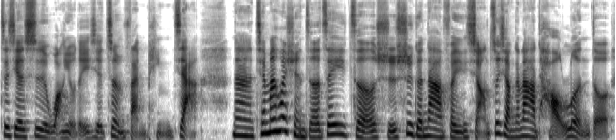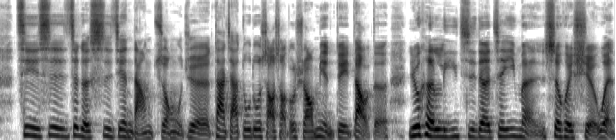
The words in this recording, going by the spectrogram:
这些是网友的一些正反评价。那千嫚会选择这一则时事跟大家分享，最想跟大家讨论的，其实是这个事件当中，我觉得大家多多少少都需要面对到的如何离职的这一门社会学问。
